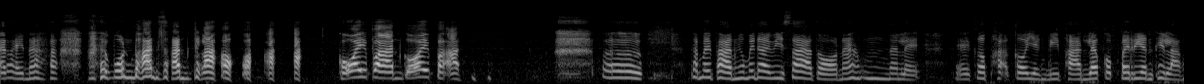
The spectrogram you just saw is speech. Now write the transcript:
อะไรนะ บนบ้านสารกล่าวก้อยผ่านก้อยผ่านเออถ้าไม่ผ่านก็ไม่ได้วีซ่าต่อนะอนั่นแหละแต่ก็ก็ยังดีผ่านแล้วก็ไปเรียนทีหลัง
